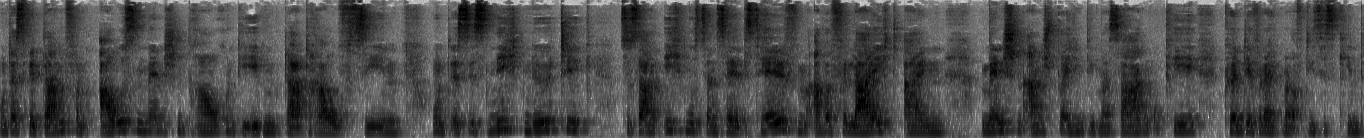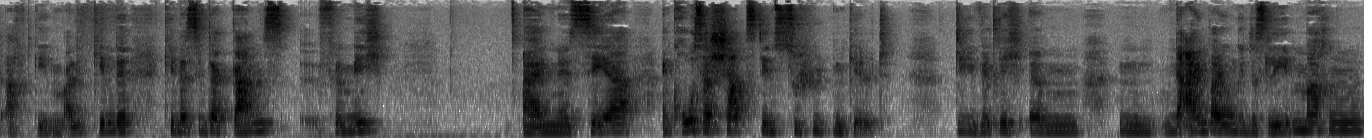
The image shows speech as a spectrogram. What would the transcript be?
und dass wir dann von außen Menschen brauchen, die eben da drauf sehen. Und es ist nicht nötig zu sagen, ich muss dann selbst helfen, aber vielleicht einen Menschen ansprechen, die mal sagen, okay, könnt ihr vielleicht mal auf dieses Kind acht geben, weil Kinder, Kinder sind da ganz äh, für mich eine sehr, ein großer Schatz, den es zu hüten gilt, die wirklich ähm, eine Einweihung in das Leben machen,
